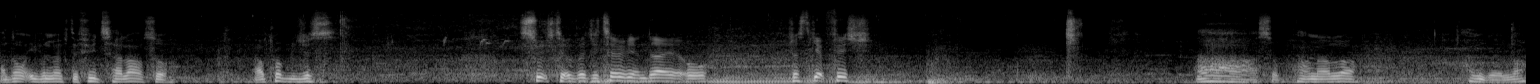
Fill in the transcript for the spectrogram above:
I don't even know if the food's halal, so I'll probably just switch to a vegetarian diet or just get fish. Ah, subhanallah. Alhamdulillah.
